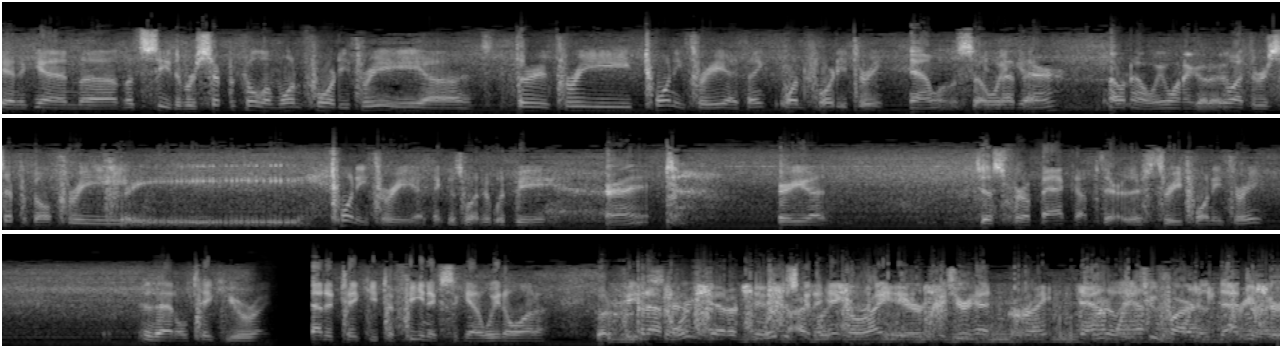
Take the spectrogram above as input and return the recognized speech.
And again, uh, let's see, the reciprocal of 143, uh, 323, I think, 143. Yeah, well, So we got- there. Oh, no, we want to go to. We want the reciprocal, 323, 3. I think is what it would be. All right. There you go. Just for a backup there, there's 323. And that'll take you right. That'll take you to Phoenix again. We don't want to go to Phoenix. So we're, afternoon, Shadow two. we're just going to hang right here because you're heading Right down really too far in that direction.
